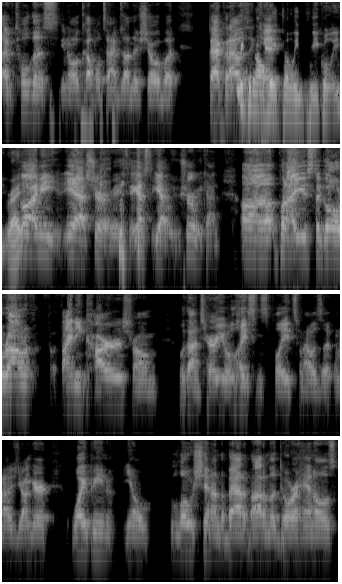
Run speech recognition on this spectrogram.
I've told this you know a couple times on this show, but back when I was we can all kid, hate the Leafs equally, right? Well, I mean, yeah, sure. I guess yeah, sure we can. Uh, but I used to go around finding cars from with Ontario license plates when I was when I was younger, wiping you know lotion on the bottom of the door handles,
